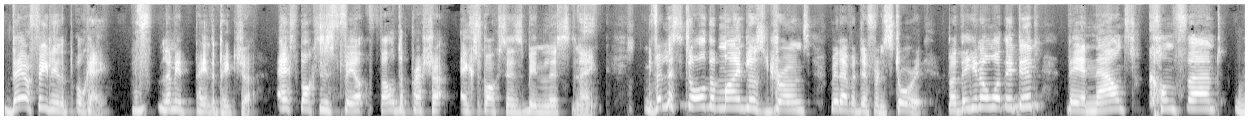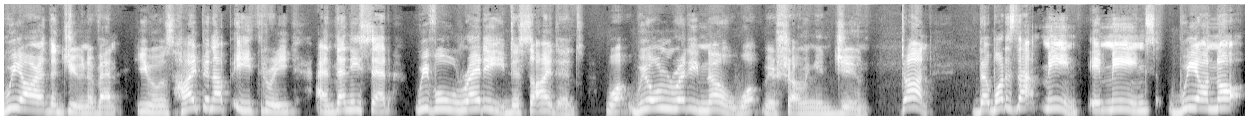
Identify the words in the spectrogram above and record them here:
they are feeling the okay. Let me paint the picture. Xbox has feel, felt the pressure. Xbox has been listening. If I listened to all the mindless drones, we'd have a different story. But they, you know what they did? They announced, confirmed, we are at the June event. He was hyping up E3, and then he said, "We've already decided what we already know what we're showing in June. Done." That what does that mean? It means we are not.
